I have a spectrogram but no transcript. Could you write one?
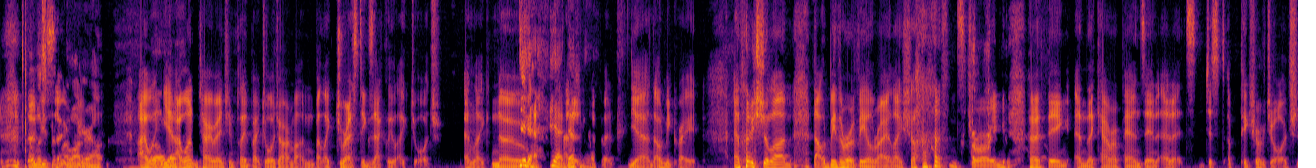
That'd be so my water out. I would, oh, yeah, I want Taravangian played by George R. R. Martin, but like dressed exactly like George, and like no, yeah, yeah, definitely, effort. yeah, that would be great. And like Shallan, that would be the reveal, right? Like Shallan's drawing her thing, and the camera pans in, and it's just a picture of George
